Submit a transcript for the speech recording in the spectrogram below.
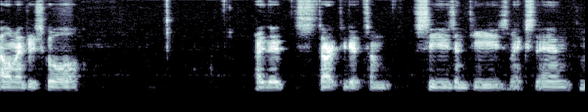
elementary school, I did start to get some C's and D's mixed in. Hmm.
